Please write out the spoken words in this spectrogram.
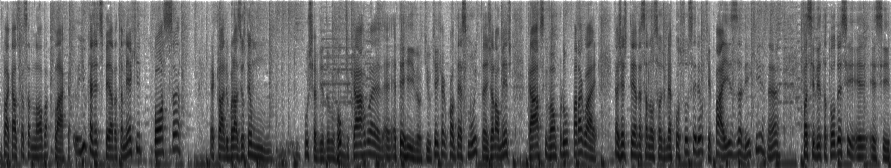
emplacados com essa nova placa. E o que a gente espera também é que possa. É claro, o Brasil tem um. Puxa vida, o roubo de carro é, é, é terrível aqui. O que, que acontece muito, né? Geralmente, carros que vão para o Paraguai. A gente tendo essa noção de Mercosul, seria o quê? Países ali que né, facilita todo esse, esse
